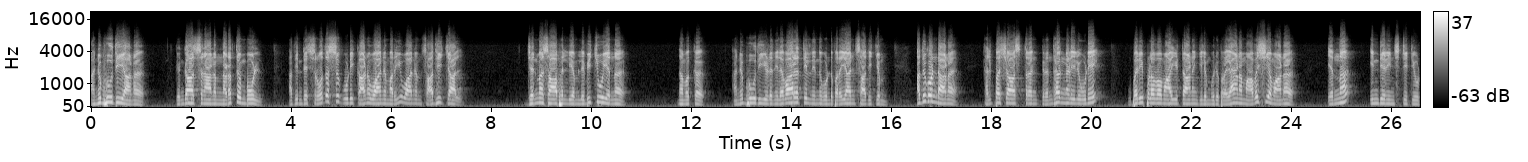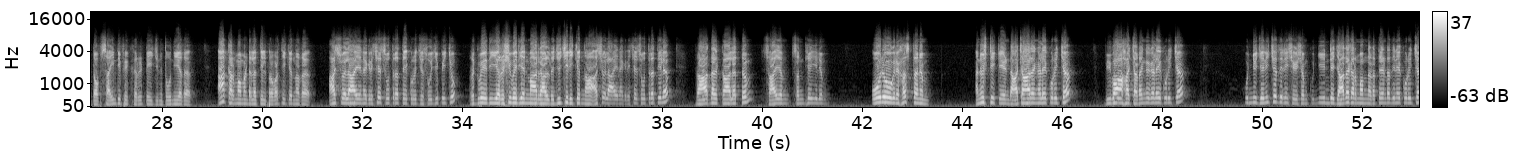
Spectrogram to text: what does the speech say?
അനുഭൂതിയാണ്. ഗംഗാസ്നാനം നടത്തുമ്പോൾ അതിന്റെ സ്രോതസ് കൂടി കാണുവാനും അറിയുവാനും സാധിച്ചാൽ ജന്മസാഫല്യം ലഭിച്ചു എന്ന് നമുക്ക് അനുഭൂതിയുടെ നിലവാരത്തിൽ നിന്നുകൊണ്ട് പറയാൻ സാധിക്കും. അതുകൊണ്ടാണ് കൽപ്പശാസ്ത്ര ഗ്രന്ഥങ്ങളിലൂടെ ഉപരിപ്ലവമായിട്ടാണെങ്കിലും ഒരു പ്രയാണം ആവശ്യമാണ് എന്ന് ഇന്ത്യൻ ഇൻസ്റ്റിറ്റ്യൂട്ട് ഓഫ് സയന്റിഫിക് ഹെറിറ്റേജിന് തോന്നിയത്. ആ കർമ്മമണ്ഡലത്തിൽ പ്രവർത്തിക്കുന്നത് ആശ്വലായന ഗൃഹ്യസൂത്രത്തെക്കുറിച്ച് സൂചിപ്പിച്ചു. ഋഗ്വേദീയ ഋഷിവര്യന്മാരാൽ രചിച്ചിരിക്കുന്ന ആശ്വലായന ഗൃഹ്യസൂത്രത്തിൽ പ്രാതൽക്കാലത്തും സായം സന്ധ്യയിലും ഓരോ ഗൃഹസ്ഥനും അനുഷ്ഠിക്കേണ്ട ആചാരങ്ങളെക്കുറിച്ച് വിവാഹ ചടങ്ങുകളെക്കുറിച്ച് കുഞ്ഞു ജനിച്ചതിന് ശേഷം കുഞ്ഞിന്റെ ജാതകർമ്മം നടത്തേണ്ടതിനെക്കുറിച്ച്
